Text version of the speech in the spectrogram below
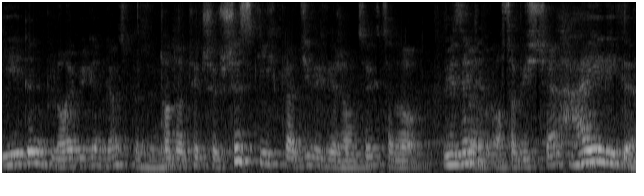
jeden Gläubigen ganz To persönlich. dotyczy wszystkich prawdziwych wierzących, co do Wir sind osobiście. Heilige.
